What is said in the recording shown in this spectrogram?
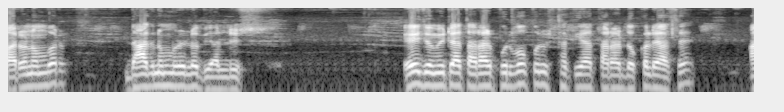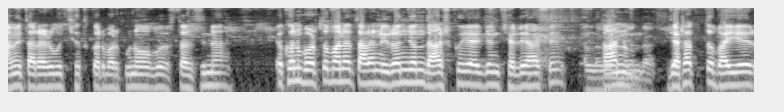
বারো নম্বর দাগ নম্বর হইল বিয়াল্লিশ। এই জমিটা তারার পূর্বপুরুষ থাকিয়া তারার দখলে আছে। আমি তারার উচ্ছেদ করবার কোনো ব্যবস্থা আছি না। এখন বর্তমানে তারা নিরঞ্জন দাস কই একজন ছেলে আছে। তার জ্যাঠাত্ম ভাইয়ের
